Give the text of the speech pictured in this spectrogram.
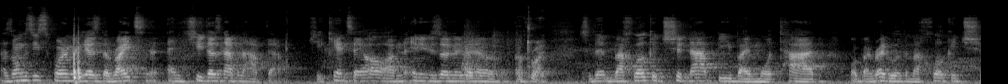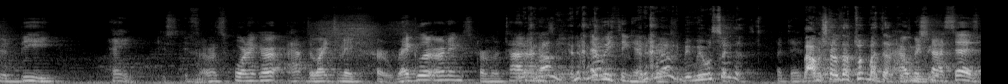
As long as he's supporting her, he has the rights, and she doesn't have an opt out. She can't say, "Oh, I'm the any no." That's right. So the machloket should not be by motad or by regular. The machloket should be, hey, if I'm supporting her, I have the right to make her regular earnings, her motad In economy, earnings, in economy, everything. in here. economy, we will say that. But the- But our Mishnah is not talking about that. Our Mishnah says,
